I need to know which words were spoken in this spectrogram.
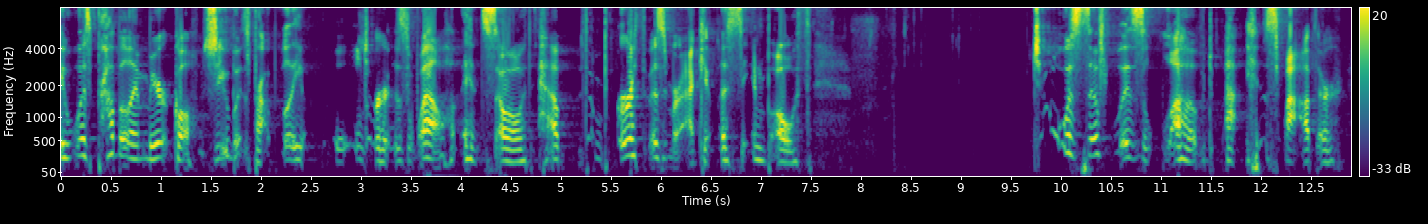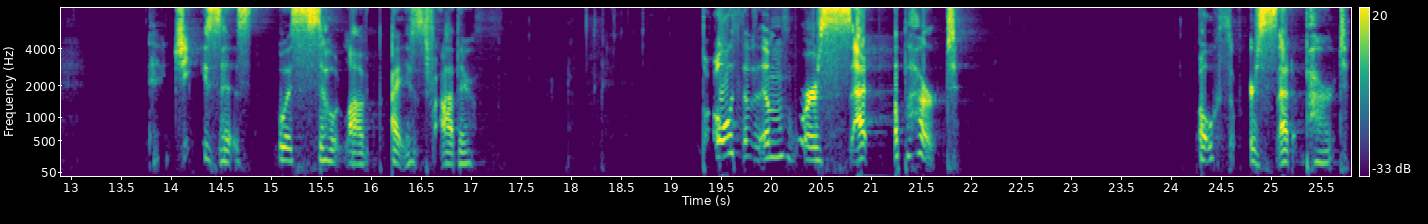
it was probably a miracle. She was probably older as well, and so the birth was miraculous in both. Joseph was loved by his father. Jesus was so loved by his father. Both of them were set apart. Both were set apart.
